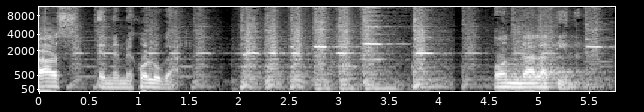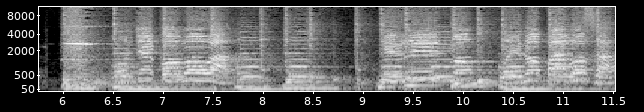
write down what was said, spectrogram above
Estás en el mejor lugar. Onda Latina. Oye, ¿cómo va? Mi ritmo, bueno pa' gozar.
